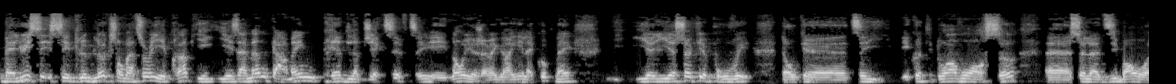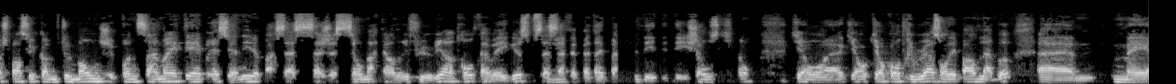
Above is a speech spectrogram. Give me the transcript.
ben lui, ces clubs-là qui sont matures, il les prend puis il, les amène quand même près de l'objectif. Et non, il n'a jamais gagné la coupe, mais il y a, il a ça qui a prouvé. Donc, euh, tu sais, écoute, il doit avoir ça. Euh, cela dit, bon, je pense que comme tout le monde, j'ai pas nécessairement été impressionné par sa, gestion de Marc-André Fleury, entre autres à Vegas, puis ça, ça fait peut-être partie des, des, choses qui ont qui ont, euh, qui ont qui ont contribué à son départ de là-bas. Euh, mais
